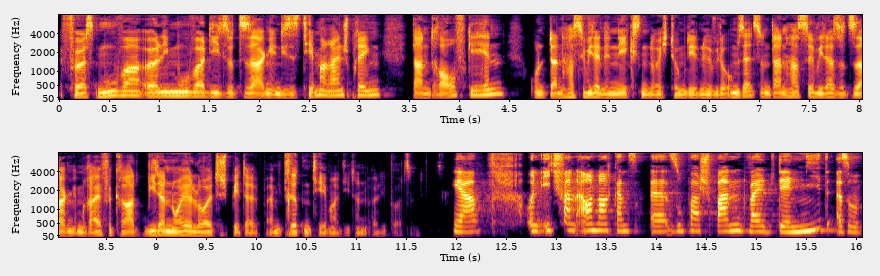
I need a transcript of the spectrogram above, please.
First Mover, Early Mover, die sozusagen in dieses Thema reinspringen, dann draufgehen und dann hast du wieder den nächsten Durchturm, den du wieder umsetzt und dann hast du wieder sozusagen im Reifegrad wieder neue Leute später beim dritten Thema, die dann Early Bird sind. Ja, und ich fand auch noch ganz äh, super spannend, weil der Need, also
